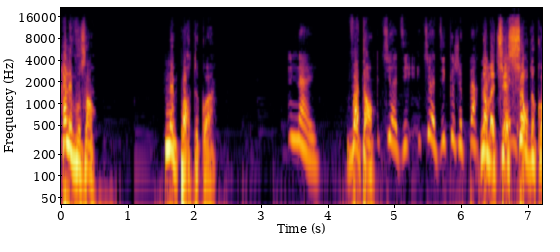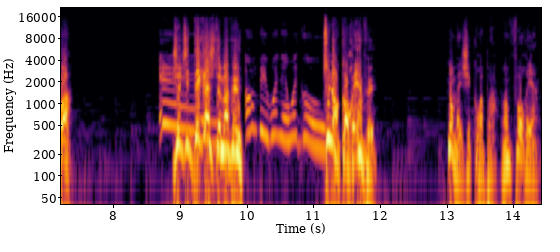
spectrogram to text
Allez-vous-en. N'importe quoi. Naï, Va-t'en. tu as dit, tu as dit que je parte. Non mais tu es sourd de quoi? Je dis dégage de ma vue. Tu n'as encore rien vu Non mais j'y crois pas, un faux rien.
